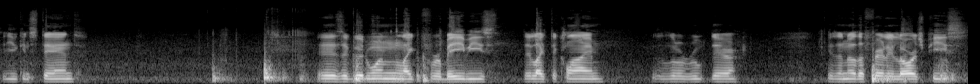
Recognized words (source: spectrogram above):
that you can stand. Is a good one like for babies. They like to climb. There's a little root there. Here's another fairly large piece.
